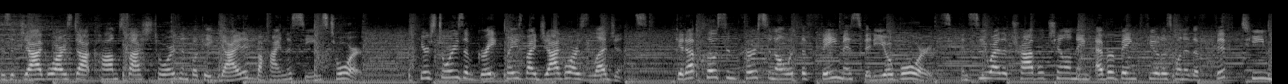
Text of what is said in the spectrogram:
Visit jaguars.com slash tours and book a guided behind-the-scenes tour. Hear stories of great plays by Jaguars legends. Get up close and personal with the famous video boards and see why the Travel Channel named Everbank Field as one of the 15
